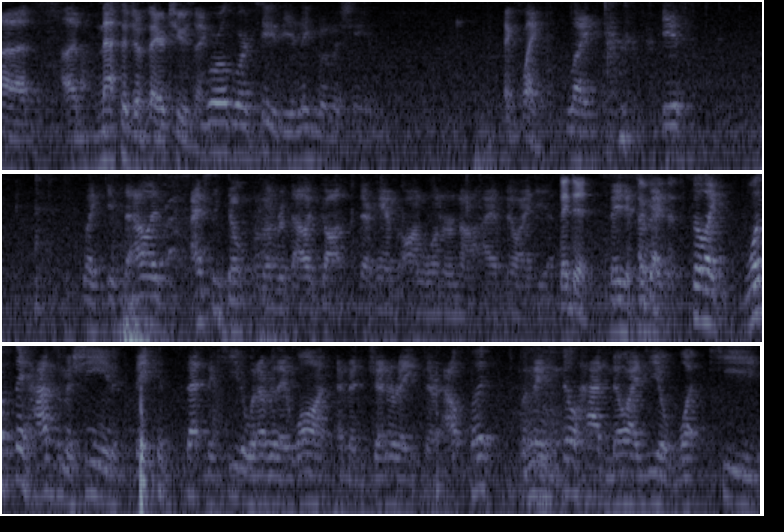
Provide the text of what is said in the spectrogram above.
uh, a message of their choosing? World War II, the Enigma machine. Explain. Like, if, like, if the Allies, I actually don't remember if the Allies got their hands on one or not. I have no idea. They did. They did. Okay. did. So like, once they had the machine, they could set the key to whatever they want and then generate their output. But they Mm. still had no idea what key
